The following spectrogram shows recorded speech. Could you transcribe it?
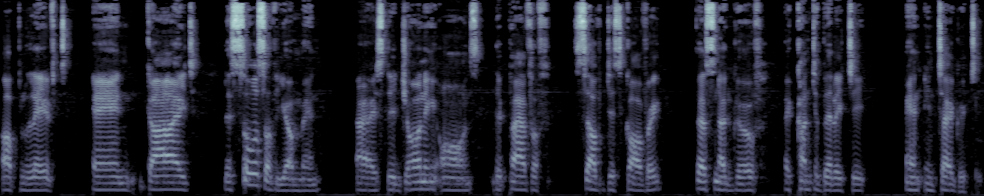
uplift, and guide the souls of young men as they journey on the path of self discovery, personal growth, accountability, and integrity.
